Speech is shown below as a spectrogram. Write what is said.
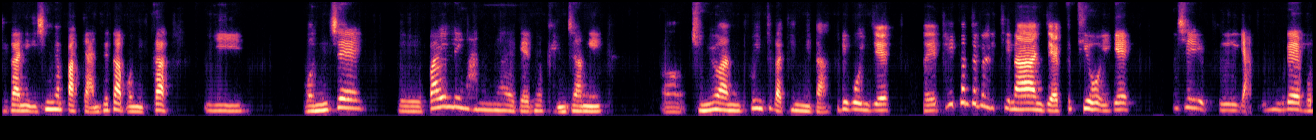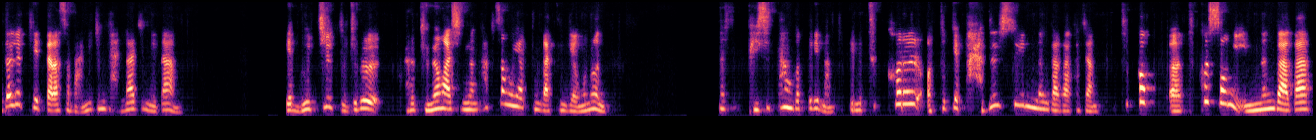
기간이 20년밖에 안 되다 보니까 이 언제 그 filing 하느냐에게도 굉장히 어, 중요한 포인트가 됩니다. 그리고 이제 네, patentability나 이제 FTO 이게 사실 그 약물의 modality에 따라서 많이 좀 달라집니다. 물질 구조를 바로 규명하시는 합성의약품 같은 경우는 비슷한 것들이 많기 때문에 특허를 어떻게 받을 수 있는가가 가장 특허, 어, 특허성이 있는가가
